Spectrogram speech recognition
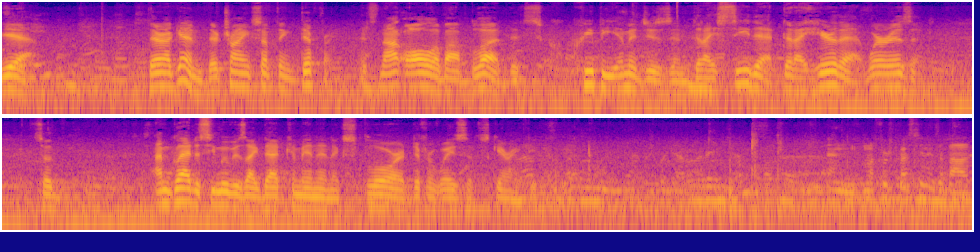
Yeah. They're again they're trying something different. It's not all about blood. It's creepy images and did I see that? Did I hear that? Where is it? So I'm glad to see movies like that come in and explore different ways of scaring people. First question is about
